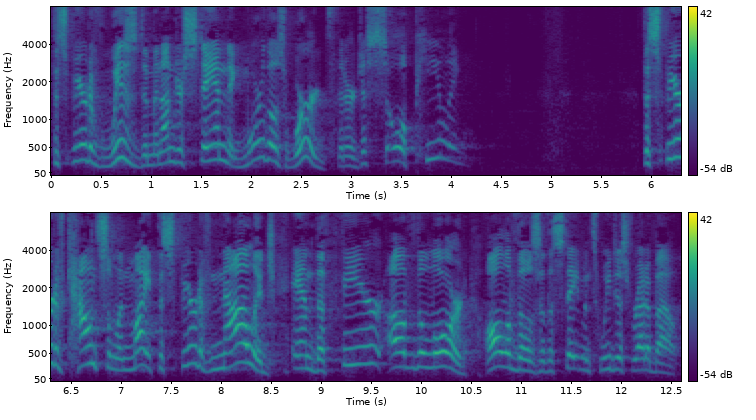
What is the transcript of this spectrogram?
the Spirit of wisdom and understanding. More of those words that are just so appealing. The Spirit of counsel and might, the Spirit of knowledge, and the fear of the Lord. All of those are the statements we just read about.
